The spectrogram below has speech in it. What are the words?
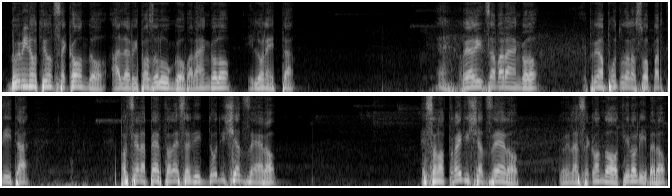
Due minuti e un secondo al riposo lungo. Barangolo in lunetta. Eh, realizza Barangolo il primo punto della sua partita. Parziale aperto adesso di 12 a 0 e sono 13 a 0 con il secondo tiro libero.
